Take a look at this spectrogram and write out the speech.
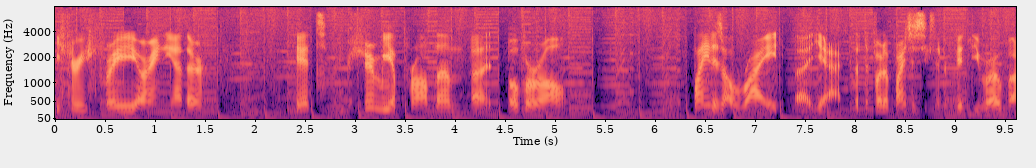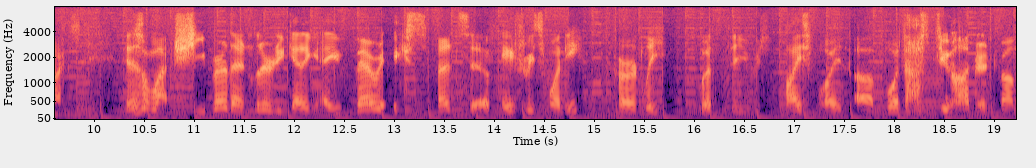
E3 Free or any other kit, shouldn't be a problem. But overall, plane is alright, but yeah, but the, for the price of 650 Robux, it is a lot cheaper than literally getting a very expensive A320 currently with the price point of 4,200 from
